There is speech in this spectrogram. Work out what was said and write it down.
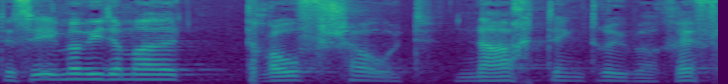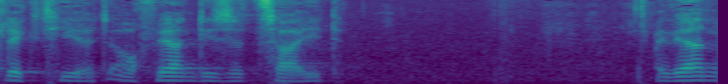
dass ihr immer wieder mal draufschaut, nachdenkt drüber, reflektiert, auch während dieser Zeit. Wir werden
